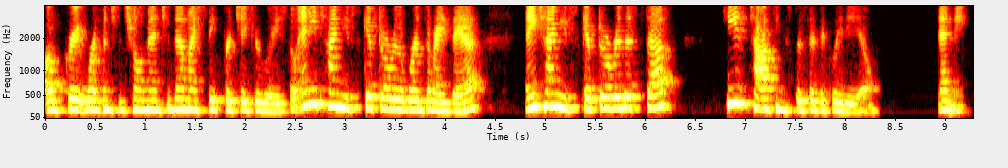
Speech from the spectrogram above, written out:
of great worth unto the children of men, to them I speak particularly. So anytime you've skipped over the words of Isaiah, anytime you've skipped over this stuff, he's talking specifically to you and me.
